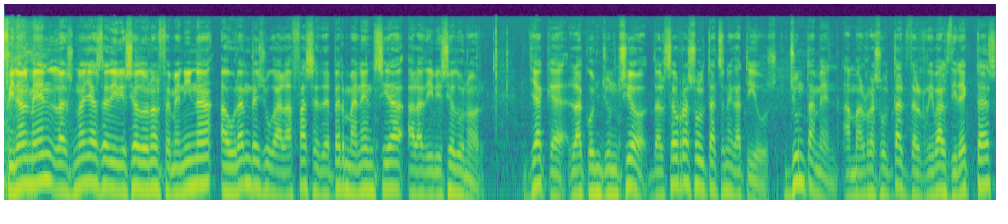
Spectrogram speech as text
Finalment, les noies de Divisió d'Honor Femenina hauran de jugar la fase de permanència a la Divisió d'Honor, ja que la conjunció dels seus resultats negatius, juntament amb els resultats dels rivals directes,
